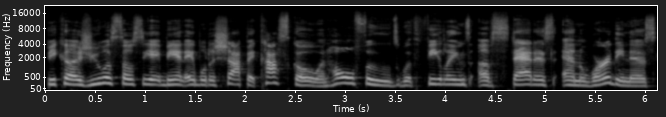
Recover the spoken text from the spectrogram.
because you associate being able to shop at Costco and Whole Foods with feelings of status and worthiness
